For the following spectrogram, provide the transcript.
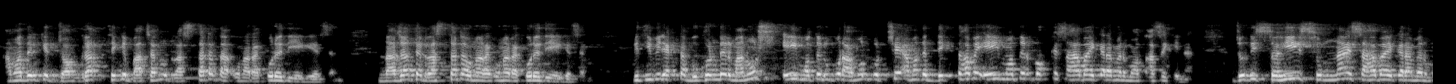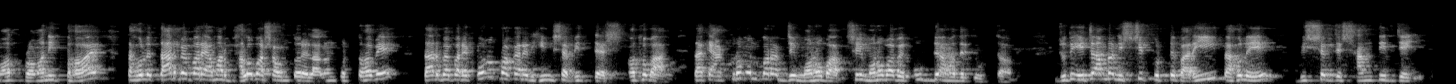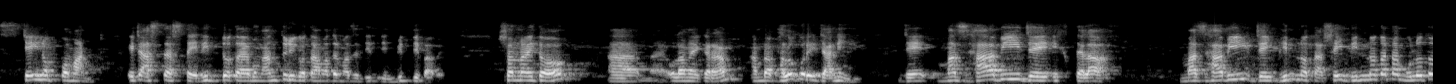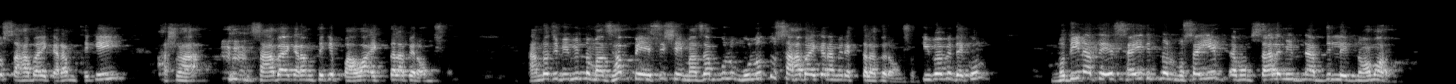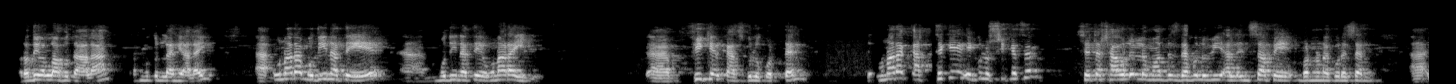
আমাদেরকে জগরাত থেকে বাঁচানোর রাস্তাটা তা ওনারা করে দিয়ে গিয়েছেন। নাজাতের রাস্তাটা ওনারা ওনারা করে দিয়ে গেছেন। পৃথিবীর একটা ভূখণ্ডের মানুষ এই মতের উপর আমল করছে, আমাদের দেখতে হবে এই মতের পক্ষে সাহাবাই কারামের মত আছে কিনা। যদি সহি সুন্নায় সাহাবাই কারামের মত প্রমাণিত হয়, তাহলে তার ব্যাপারে আমার ভালোবাসা অন্তরে লালন করতে হবে। তার ব্যাপারে কোনো প্রকারের হিংসা, বিদ্বেষ অথবা তাকে আক্রমণ করার যে মনোভাব, সেই মনোভাবের ঊর্ধ্বে আমাদেরকে উঠতে হবে। যদি এটা আমরা নিশ্চিত করতে পারি, তাহলে বিশ্বের যে শান্তির যে চেইন অফ কমান্ড এটা আস্তে আস্তে হৃদ্যতা এবং আন্তরিকতা আমাদের মাঝে দিন দিন বৃদ্ধি পাবে। সম্মানিত আহ ওলামাই কারাম, আমরা ভালো করেই জানি যে মাঝহাবি যে ইখতলাফ মাঝহাবি যে ভিন্নতা, সেই ভিন্নতাটা মূলত সাহাবাই কারাম থেকেই আসা সাহাবাই কারাম থেকে পাওয়া একতলাফের অংশ। আমরা যে বিভিন্ন মাঝহাব পেয়েছি, সেই মাঝহাবগুলো মূলত সাহাবাই কারামের একতলাফের অংশ। কীভাবে দেখুন? মদিনাতে সাইদ ইবনুল মুসাইয়িব এবং সালেম ইবনে আব্দুল্লাহ ইবনে ওমর রাদিয়াল্লাহু তাআলা রাহমাতুল্লাহি আলাই ওনারা মদিনাতে মদিনাতে ওনারাই ফিকের কাজগুলো করতেন। ওনারা কার থেকে এগুলো শিখেছেন? সেটা শাহুল্লাহ মুহাদ্দিস দাহুলবি আল ইনসাফে বর্ণনা করেছেন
